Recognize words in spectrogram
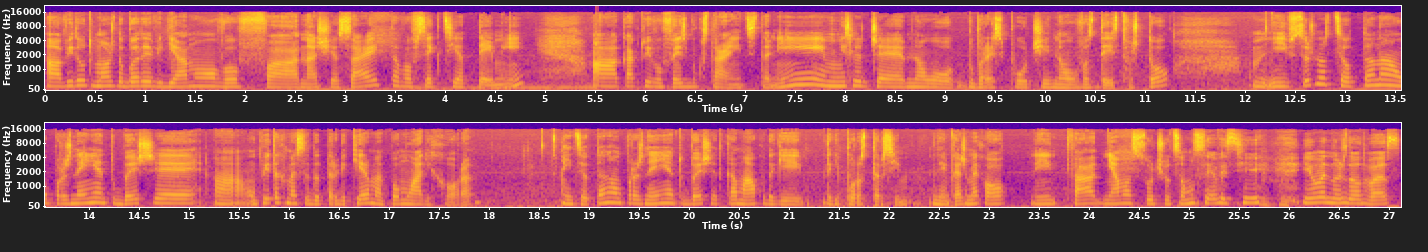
А, видеото може да бъде видяно в а, нашия сайт, в секция теми, а, както и във фейсбук страницата ни. Мисля, че много добре се получи, много въздействащо. И всъщност целта на упражнението беше, а, опитахме се да таргетираме по-млади хора. И целта на упражнението беше така малко да ги, да ги поразтърсим. Да им кажем, хо, и това няма да се случи от само себе си. Имаме нужда от вас.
